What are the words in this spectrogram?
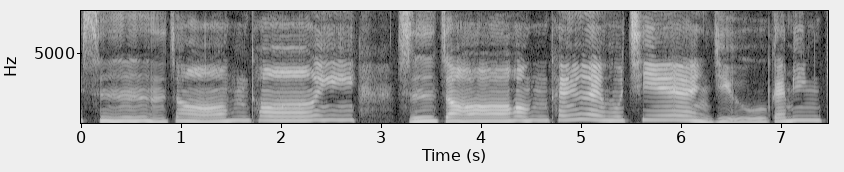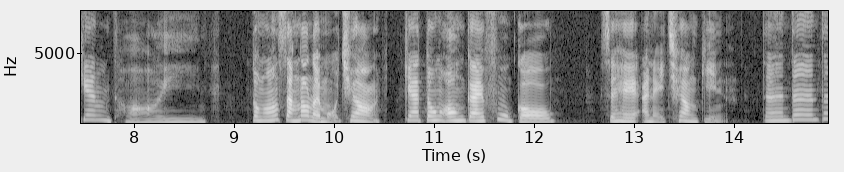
四张台，四张台前有个民间台，东安上楼来摸枪，加东安街副歌，说是安尼抢劲。哒哒哒，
